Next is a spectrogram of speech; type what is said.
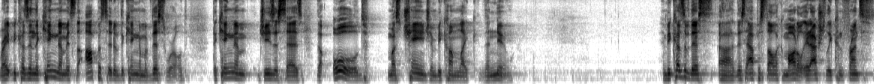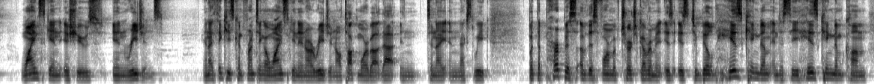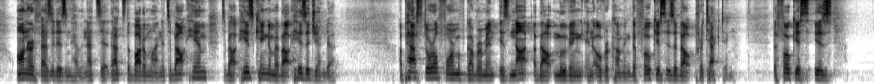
right? Because in the kingdom, it's the opposite of the kingdom of this world. The kingdom, Jesus says, the old must change and become like the new. And because of this, uh, this apostolic model, it actually confronts wineskin issues in regions. And I think he's confronting a wineskin in our region. I'll talk more about that in tonight and next week. But the purpose of this form of church government is, is to build his kingdom and to see his kingdom come on earth as it is in heaven. That's it. That's the bottom line. It's about him, it's about his kingdom, about his agenda. A pastoral form of government is not about moving and overcoming. The focus is about protecting. The focus is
